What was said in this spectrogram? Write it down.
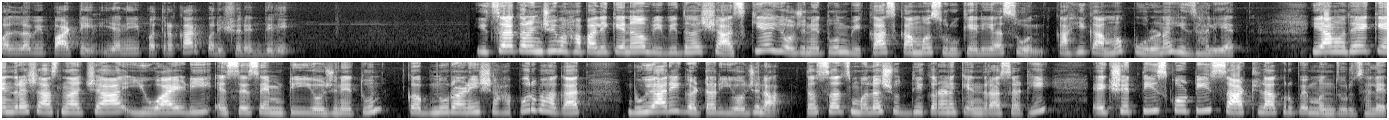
पल्लवी पाटील यांनी पत्रकार परिषदेत दिली. इचलकरंजी महापालिकेनं विविध शासकीय योजनेतून विकास कामं सुरू केली असून काही कामं पूर्णही झाली आहेत. यामध्ये केंद्र शासनाच्या U I S S M T योजनेतून कबनूर आणि शहापूर भागात भुयारी गटर योजना तसंच मलशुद्धीकरण केंद्रासाठी एकशे तीस कोटी साठ लाख रुपये मंजूर झालेत.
